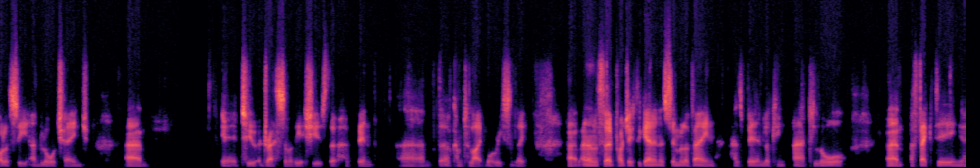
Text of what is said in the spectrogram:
policy and law change um, eh, to address some of the issues that have been um, that have come to light more recently. Um, and then the third project, again in a similar vein, has been looking at law um, affecting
